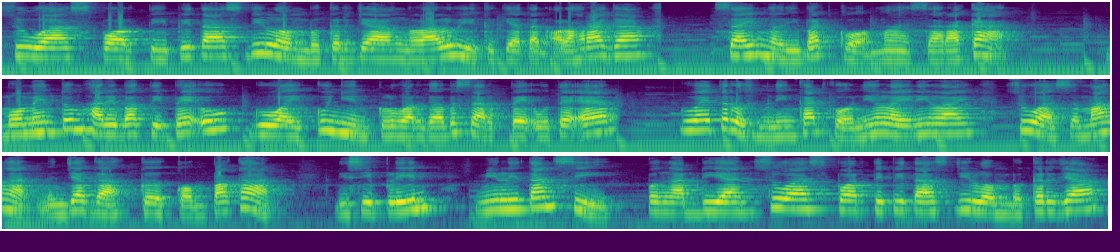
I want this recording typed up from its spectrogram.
sua sportivitas di lom bekerja melalui kegiatan olahraga, saya ngelibat ko masyarakat. Momentum Hari Bakti PU, Guai Kunyin Keluarga Besar PUTR, Guai terus meningkat ke nilai-nilai sua semangat menjaga kekompakan, disiplin, militansi, pengabdian, sua sportivitas di lom bekerja,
